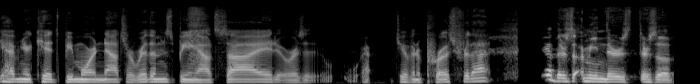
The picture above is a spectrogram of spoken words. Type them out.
having your kids be more natural rhythms, being outside, or is it? Do you have an approach for that? Yeah, there's. I mean, there's there's a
